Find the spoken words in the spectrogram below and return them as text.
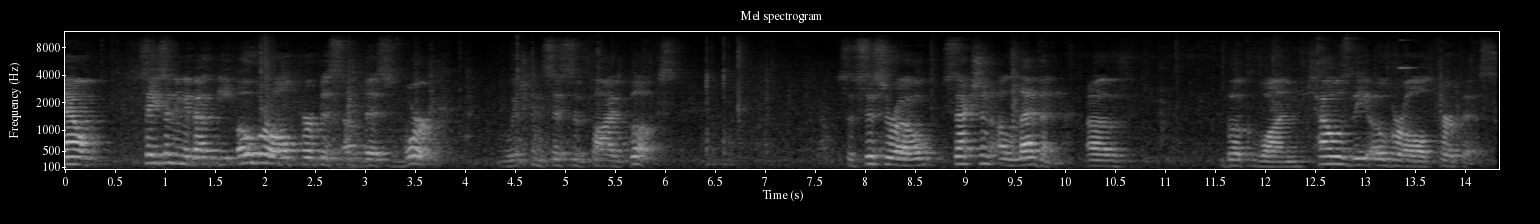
Now, say something about the overall purpose of this work, which consists of five books. So Cicero, section 11 of book 1, tells the overall purpose.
